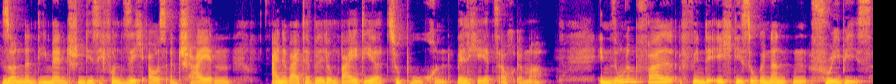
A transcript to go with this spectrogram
sondern die Menschen, die sich von sich aus entscheiden, eine Weiterbildung bei dir zu buchen, welche jetzt auch immer. In so einem Fall finde ich die sogenannten Freebies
